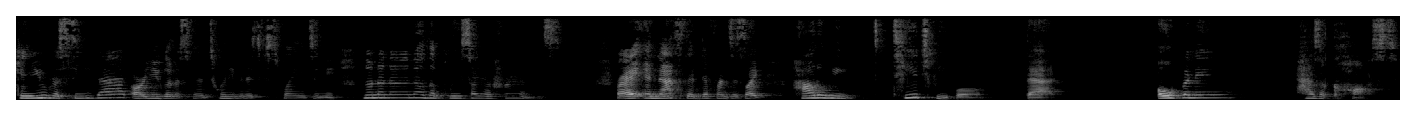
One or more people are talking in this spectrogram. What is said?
can you receive that, or are you going to spend twenty minutes explaining to me? No, no, no, no, no. The police are your friends, right? And that's the difference. It's like how do we teach people that opening has a cost,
